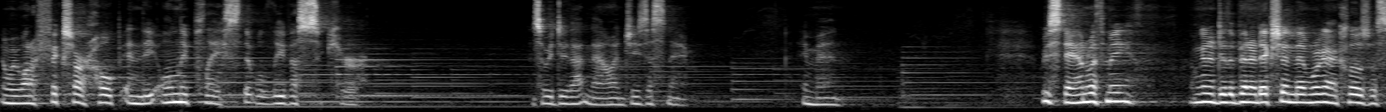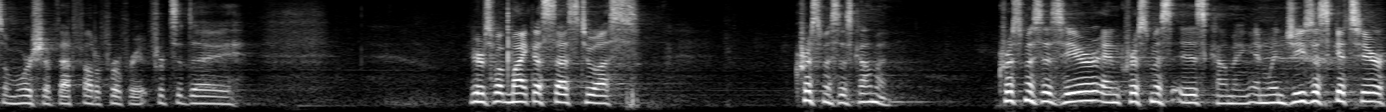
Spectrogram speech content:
and we want to fix our hope in the only place that will leave us secure. And so we do that now in Jesus' name. Amen. We stand with me. I'm going to do the benediction, then we're going to close with some worship. That felt appropriate for today. Here's what Micah says to us Christmas is coming. Christmas is here and Christmas is coming. And when Jesus gets here,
